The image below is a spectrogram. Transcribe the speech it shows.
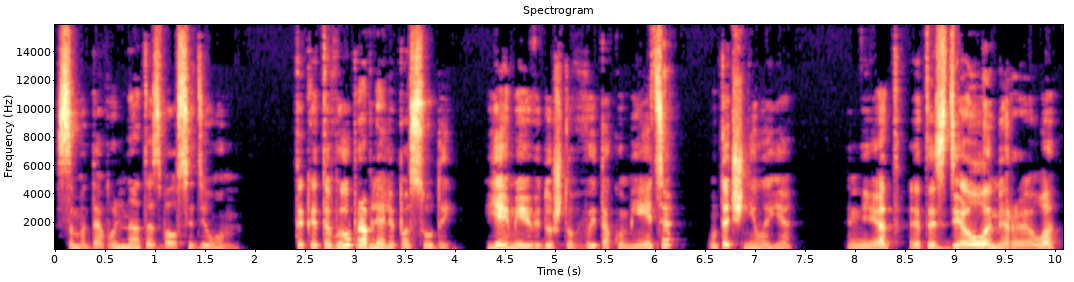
самодовольно отозвался Дион. Так это вы управляли посудой? Я имею в виду, что вы так умеете? уточнила я. Нет, это сделала Мирелла,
